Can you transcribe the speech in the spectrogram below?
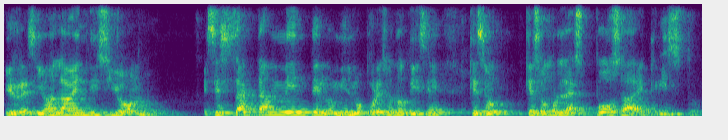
y reciban la bendición, es exactamente lo mismo. Por eso nos dice que, son, que somos la esposa de Cristo,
